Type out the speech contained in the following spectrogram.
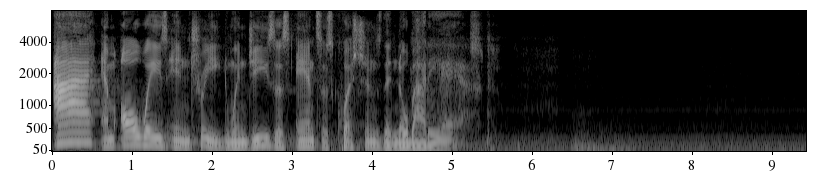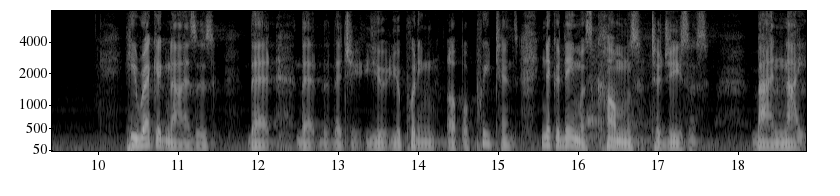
I am always intrigued when Jesus answers questions that nobody asked. He recognizes that, that, that you, you, are putting up a pretense. Nicodemus comes to Jesus by night.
